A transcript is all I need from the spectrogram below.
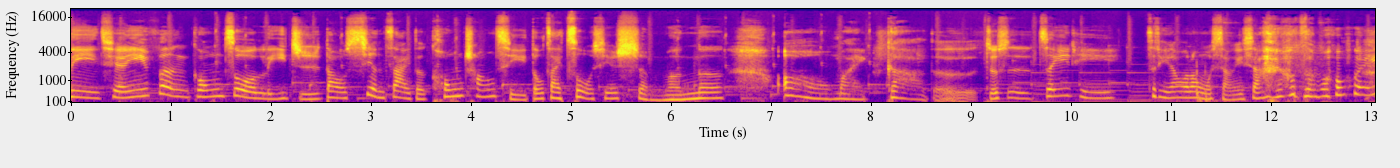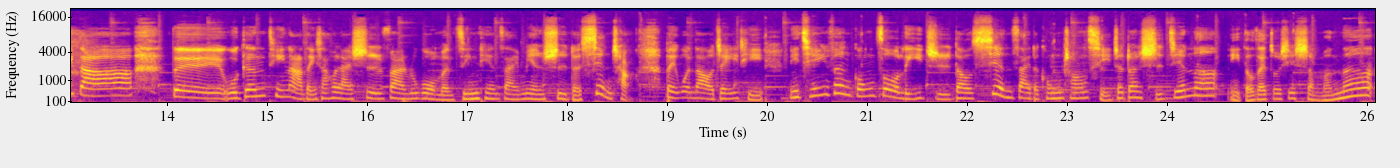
你前一份工作离职到现在的空窗期都在做些什么呢？Oh my god！就是这一题，这题要让我想一下要怎么回答。对我跟 Tina 等一下会来示范，如果我们今天在面试的现场被问到这一题，你前一份工作离职到现在的空窗期这段时间呢，你都在做些什么呢？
